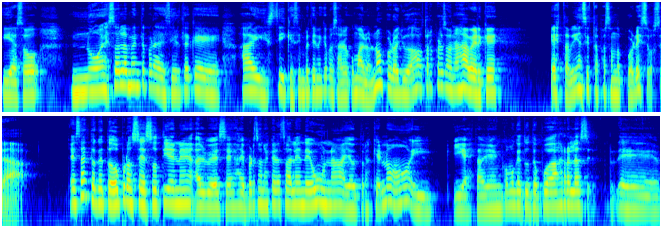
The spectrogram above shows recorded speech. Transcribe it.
Y eso no es solamente para decirte que, ay, sí, que siempre tiene que pasar algo malo, no, pero ayudas a otras personas a ver que está bien si estás pasando por eso, o sea, Exacto, que todo proceso tiene, a veces hay personas que le salen de una, hay otras que no, y, y está bien como que tú te puedas relacionar, eh,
